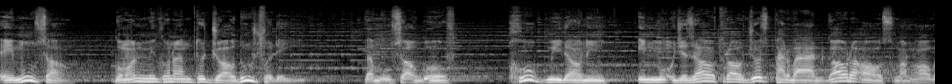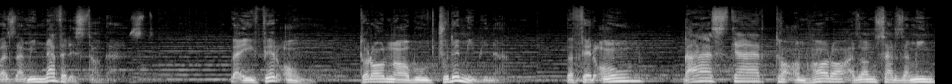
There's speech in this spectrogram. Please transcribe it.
ای موسی گمان می‌کنم تو جادو شده ای و موسی گفت خوب میدانی این معجزات را جز پروردگار آسمان ها و زمین نفرستاده است. و ای فرعون تو را نابود شده می‌بینم. و فرعون قصد کرد تا آنها را از آن سرزمین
